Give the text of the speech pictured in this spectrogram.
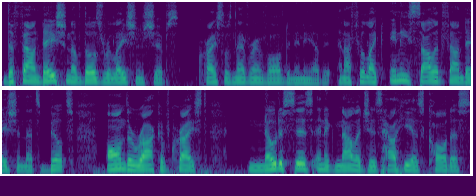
the foundation of those relationships Christ was never involved in any of it. And I feel like any solid foundation that's built on the rock of Christ notices and acknowledges how he has called us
